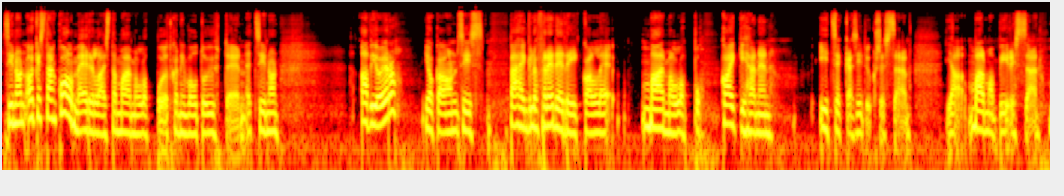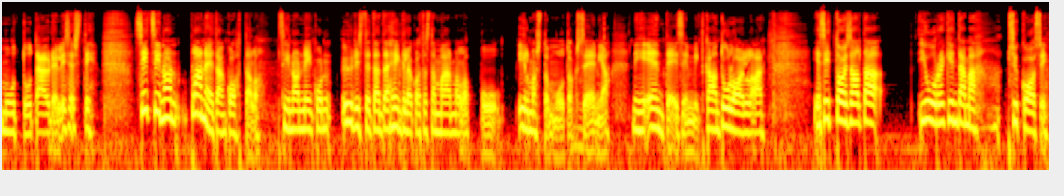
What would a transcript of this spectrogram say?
Siinä on oikeastaan kolme erilaista maailmanloppua, jotka nivoutuu yhteen. Et siinä on avioero, joka on siis päähenkilö Frederiikalle maailmanloppu. Kaikki hänen itsekäsityksessään ja maailmanpiirissään muuttuu täydellisesti. Sitten siinä on planeetan kohtalo. Siinä on niin kuin yhdistetään tätä henkilökohtaista maailmanloppua ilmastonmuutokseen ja niihin enteisiin, mitkä on tuloillaan. Ja sitten toisaalta juurikin tämä psykoosi.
